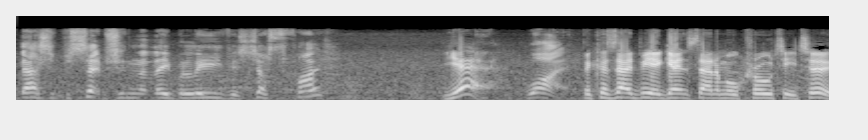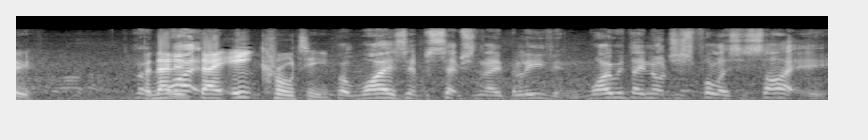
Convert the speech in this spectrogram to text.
that's a perception that they believe is justified? Yeah, Why? because they'd be against animal cruelty too. But, that is, why, they eat cruelty but why is it a perception they believe in? Why would they not just follow society?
